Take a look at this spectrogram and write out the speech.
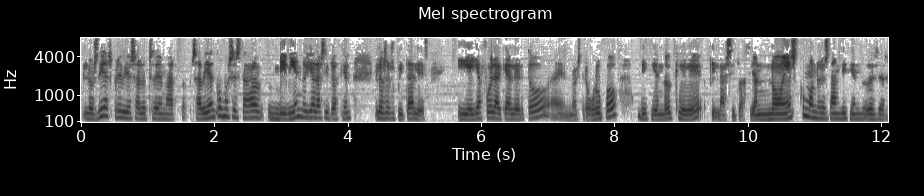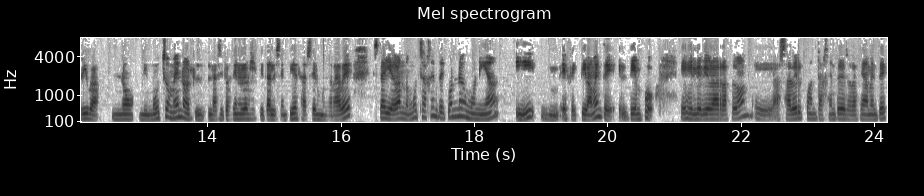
los días previos al 8 de marzo, sabían cómo se estaba viviendo ya la situación en los hospitales y ella fue la que alertó en nuestro grupo diciendo que la situación no es como nos están diciendo desde arriba, no, ni mucho menos. La situación en los hospitales empieza a ser muy grave, está llegando mucha gente con neumonía y mm, efectivamente el tiempo eh, le dio la razón eh, a saber cuánta gente desgraciadamente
